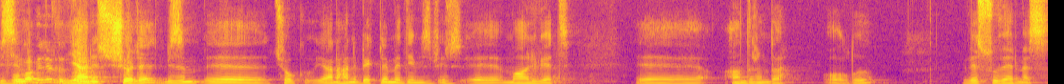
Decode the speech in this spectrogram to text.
Bizim Olabilirdi, doğru. yani şöyle bizim e, çok yani hani beklemediğimiz bir e, mağlubiyet e, andırında oldu ve su vermez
